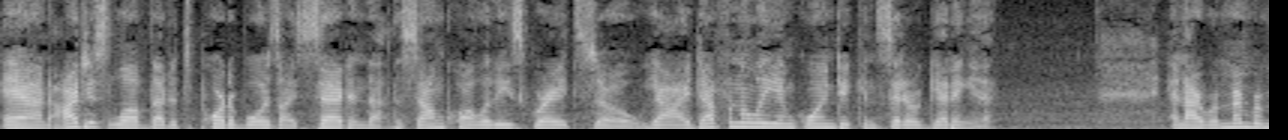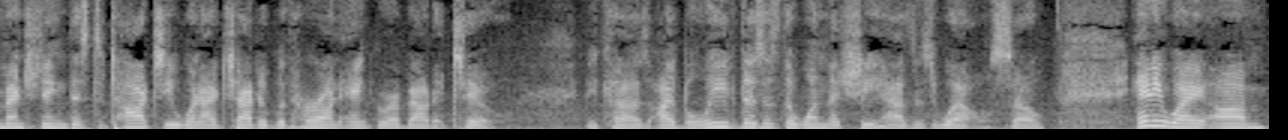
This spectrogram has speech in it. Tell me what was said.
And I just love that it's portable, as I said, and that the sound quality is great. So, yeah, I definitely am going to consider getting it. And I remember mentioning this to Tachi when I chatted with her on Anchor about it too. Because I believe this is the one that she has as well. So, anyway, um,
